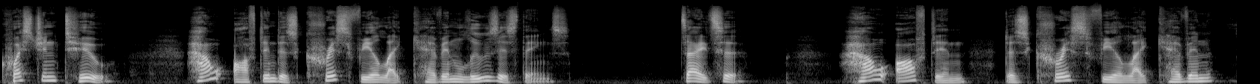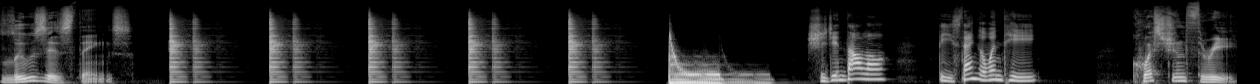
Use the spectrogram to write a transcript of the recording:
Question two. How often does Chris feel like Kevin loses things? 再一次 How often does Chris feel like Kevin loses things? 时间到喽，第三个问题。 Question three.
